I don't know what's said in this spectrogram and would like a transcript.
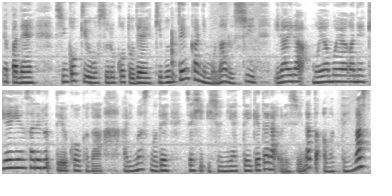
やっぱね深呼吸をすることで気分転換にもなるしイライラモヤモヤがね軽減されるっていう効果がありますので是非一緒にやっていけたら嬉しいなと思っています。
